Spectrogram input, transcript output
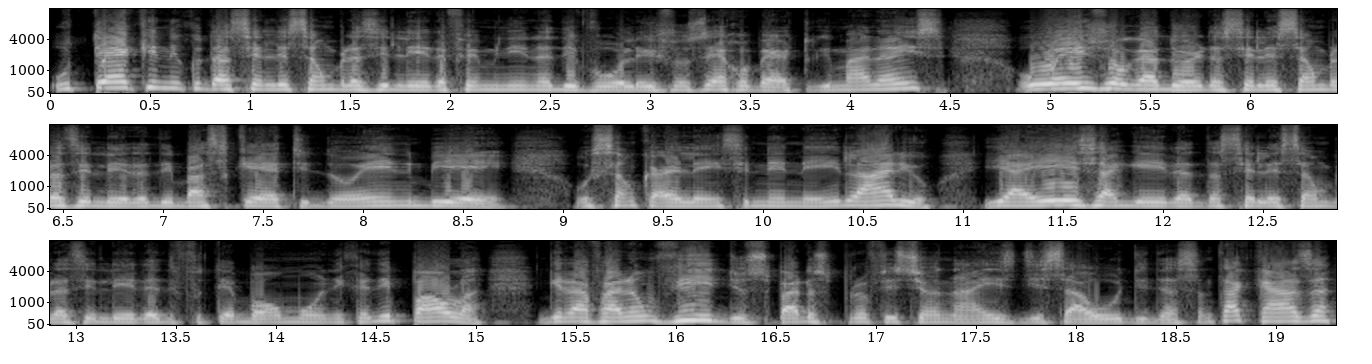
O técnico da seleção brasileira feminina de vôlei, José Roberto Guimarães, o ex-jogador da seleção brasileira de basquete do NBA, o São Carlense Nenê Hilário, e a ex-zagueira da seleção brasileira de futebol, Mônica de Paula, gravaram vídeos para os profissionais de saúde da Santa Casa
